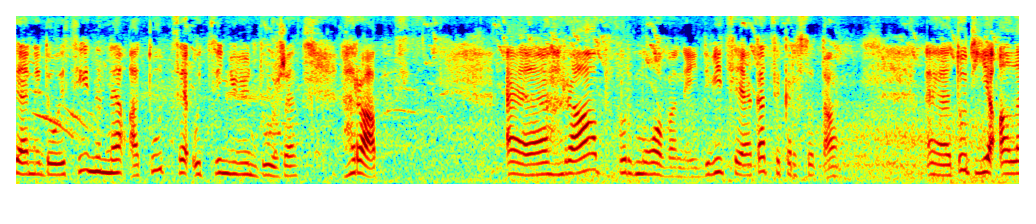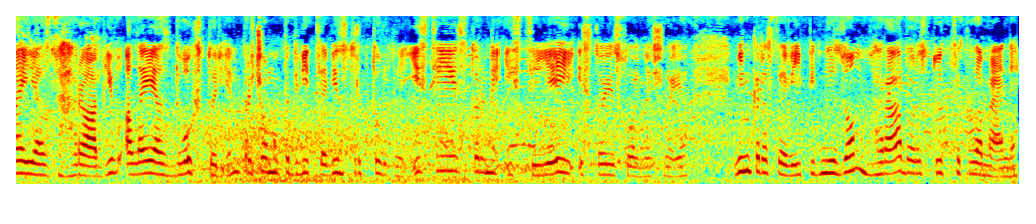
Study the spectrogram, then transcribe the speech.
це недооцінене, а тут це оцінюють дуже. Граб. Е, граб формований. Дивіться, яка це красота. Е, Тут є алея з грабів, алея з двох сторін. Причому, подивіться, він структурний і з цієї сторони, і з цієї, і з тої сонячної. Він красивий. Під низом граба ростуть цикламени.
